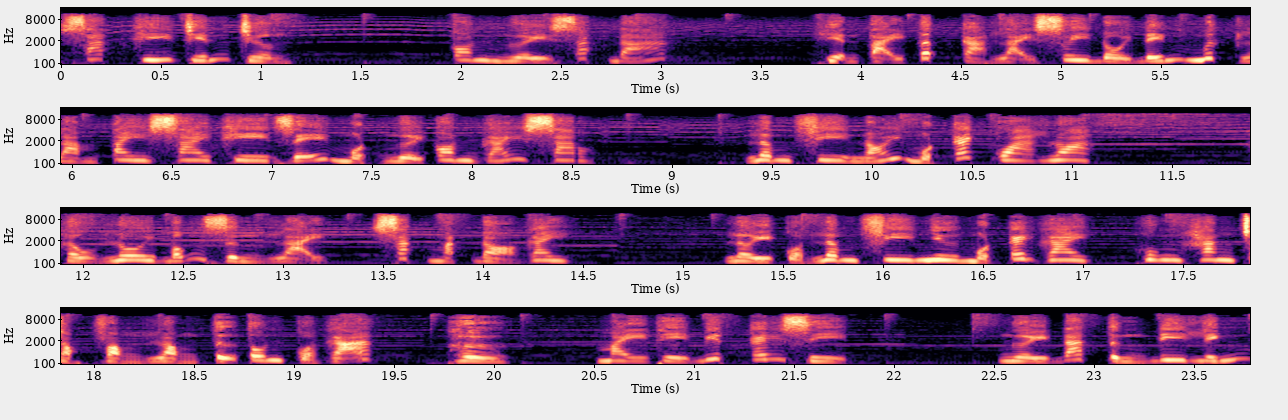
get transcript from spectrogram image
Sát khí chiến trường. Con người sắt đá. Hiện tại tất cả lại suy đổi đến mức làm tay sai khi dễ một người con gái sao. Lâm Phi nói một cách qua loa. Hầu lôi bỗng dừng lại, sắc mặt đỏ gay. Lời của Lâm Phi như một cái gai, hung hăng chọc vòng lòng tự tôn của gã. Hừ, mày thì biết cái gì? Người đã từng đi lính,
